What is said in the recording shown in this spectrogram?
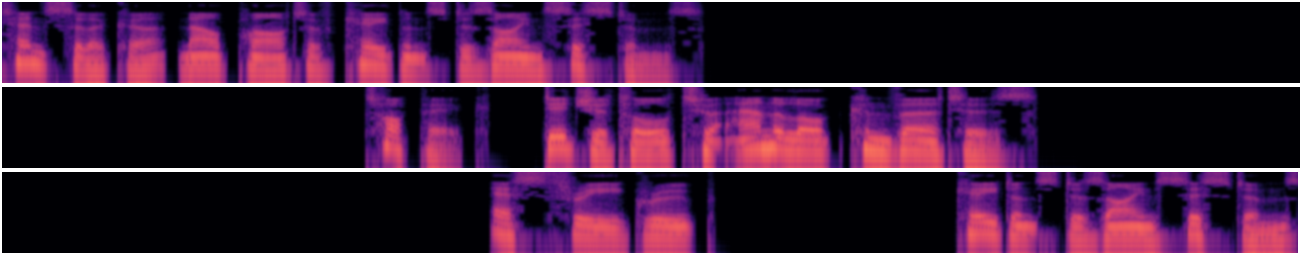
Tensilica now part of Cadence Design Systems. Topic Digital to analog converters. S3 Group. Cadence Design Systems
